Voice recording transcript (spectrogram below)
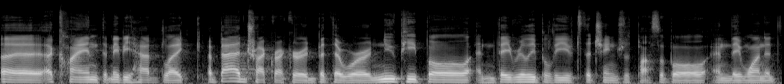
a, a, client that maybe had like a bad track record, but there were new people and they really believed that change was possible and they wanted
